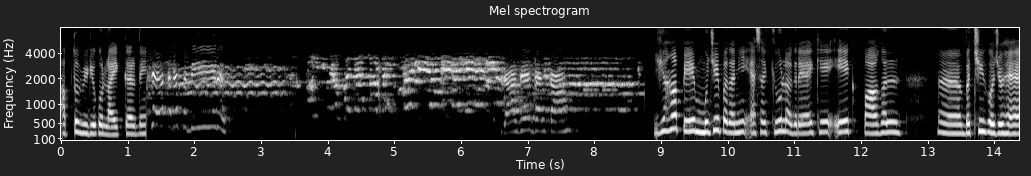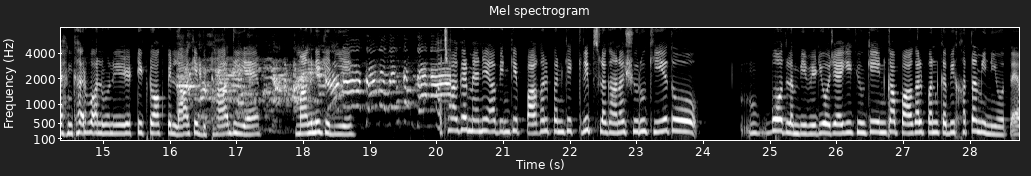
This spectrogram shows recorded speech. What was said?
अब तो वीडियो को लाइक कर दें। यहाँ पे मुझे पता नहीं ऐसा क्यों लग रहा है कि एक पागल बच्ची को जो है घर वालों ने टिकटॉक पे ला के बिठा दी है मांगने के लिए। अच्छा अगर मैंने अब इनके पागलपन के क्लिप्स लगाना शुरू किए तो बहुत लंबी वीडियो हो जाएगी क्योंकि इनका पागलपन कभी ख़त्म ही नहीं होता है।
